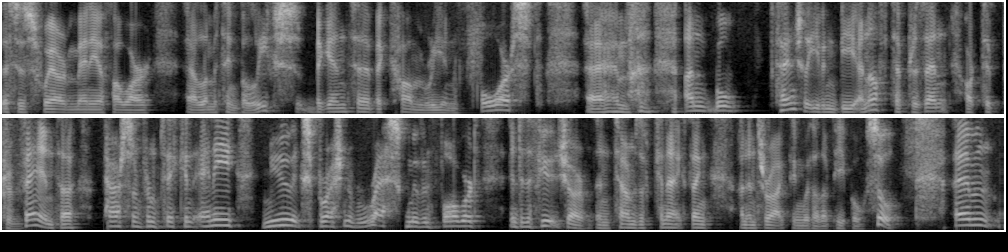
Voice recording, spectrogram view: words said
This is where many of our uh, limiting beliefs begin to become reinforced, um, and will potentially even be enough to present or to prevent a person from taking any new expression of risk moving forward into the future in terms of connecting and interacting with other people. So. Um,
